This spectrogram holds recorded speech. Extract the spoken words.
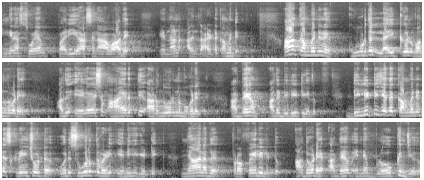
ഇങ്ങനെ സ്വയം പരിഹാസനാവാതെ എന്നാണ് അതിന് താഴത്തെ കമന്റ് ആ കമന്റിന് കൂടുതൽ ലൈക്കുകൾ വന്നതോടെ അത് ഏകദേശം ആയിരത്തി അറുന്നൂറിന് മുകളിൽ. അദ്ദേഹം അത് ഡിലീറ്റ് ചെയ്തു. ഡിലീറ്റ് ചെയ്ത കമ്പനിയുടെ സ്ക്രീൻഷോട്ട് ഒരു സുഹൃത്ത് വഴി എനിക്ക് കിട്ടി. ഞാനത് പ്രൊഫൈലിൽ ഇട്ടു. അതോടെ അദ്ദേഹം എന്നെ ബ്ലോക്കും ചെയ്തു.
